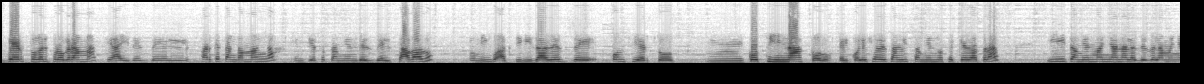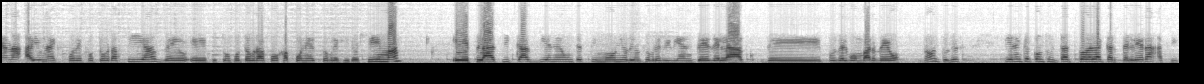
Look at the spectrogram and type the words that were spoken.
ver todo el programa que hay desde el Parque Tangamanga, empieza también desde el sábado, domingo, actividades de conciertos, Mm, cocina, todo. El Colegio de San Luis también no se queda atrás. Y también mañana a las 10 de la mañana hay una expo de fotografías de eh, justo un fotógrafo japonés sobre Hiroshima. Eh, pláticas, viene un testimonio de un sobreviviente de la de pues del bombardeo, ¿no? Entonces tienen que consultar toda la cartelera, así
